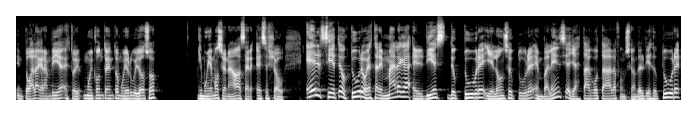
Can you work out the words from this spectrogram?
en toda la Gran Vía. Estoy muy contento, muy orgulloso y muy emocionado de hacer ese show. El 7 de octubre voy a estar en Málaga, el 10 de octubre y el 11 de octubre en Valencia. Ya está agotada la función del 10 de octubre.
